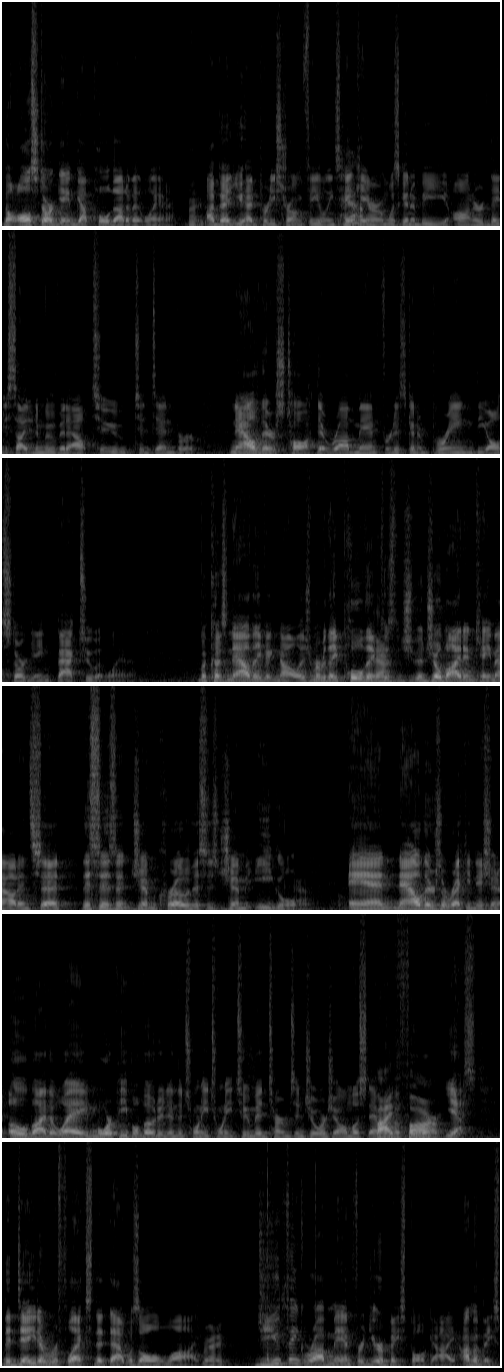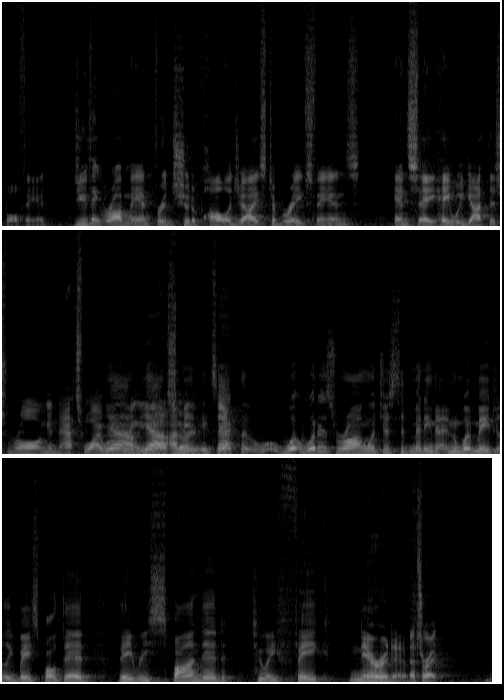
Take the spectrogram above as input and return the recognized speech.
The All Star game got pulled out of Atlanta. I bet you had pretty strong feelings. Hank Yeah. Aaron was going to be honored. They decided to move it out to, to Denver. Now there's talk that Rob Manfred is going to bring the All Star game back to Atlanta because now they've acknowledged. Remember, they pulled it Yeah. because Joe Biden came out and said, This isn't Jim Crow, this is Jim Eagle. And now there's a recognition. Oh, by the way, more people voted in the 2022 midterms in Georgia almost ever By before. far. Yes, the data reflects that that was all a lie. Right. Do you think Rob Manfred? You're a baseball guy. I'm a baseball fan. Do you think Rob Manfred should apologize to Braves fans and say, "Hey, we got this wrong, and that's why we're yeah, bringing yeah. the I All-Star"? mean, exactly. What, what is wrong with just admitting that? And what Major League Baseball did, they responded to a fake narrative. That's right.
